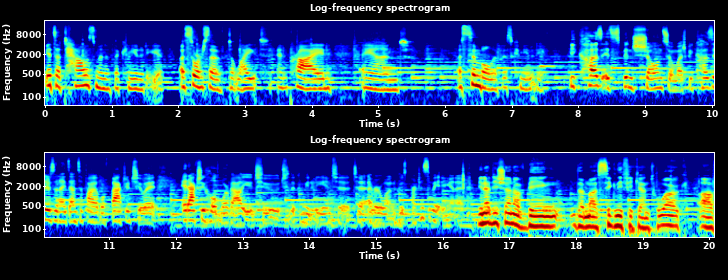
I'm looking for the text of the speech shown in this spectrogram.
It's a talisman of the community, a source of delight and pride and a symbol of this community because it's been shown so much, because there's an identifiable factor to it, it actually holds more value to, to the community and to, to everyone who's participating in it. In addition of being the most significant work of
